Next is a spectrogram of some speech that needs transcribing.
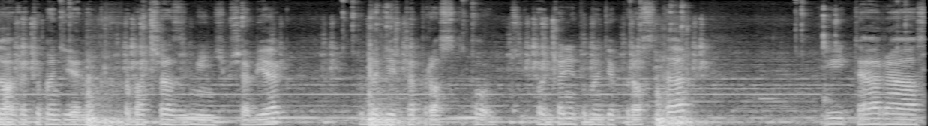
Dobrze, to będzie jednak chyba trzeba zmienić przebieg. Tu będzie jeszcze proste. Po, połączenie tu będzie proste. I teraz.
